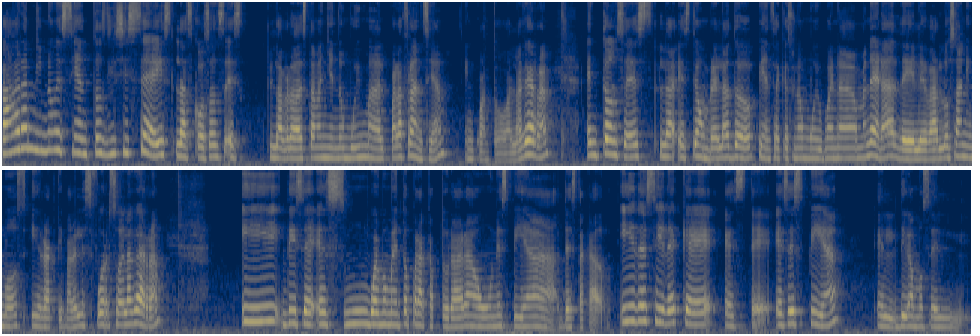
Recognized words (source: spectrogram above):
Para 1916 las cosas es, la verdad estaban yendo muy mal para Francia en cuanto a la guerra. Entonces, este hombre, Lado, piensa que es una muy buena manera de elevar los ánimos y reactivar el esfuerzo de la guerra y dice es un buen momento para capturar a un espía destacado y decide que este, ese espía, el, digamos el,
